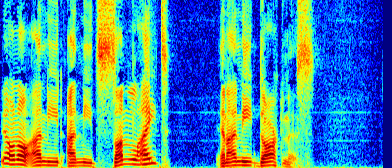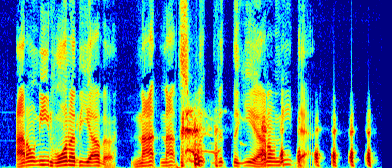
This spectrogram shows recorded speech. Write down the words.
No, no, I need I need sunlight and I need darkness. I don't need one or the other. Not not split with the year. I don't need that.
